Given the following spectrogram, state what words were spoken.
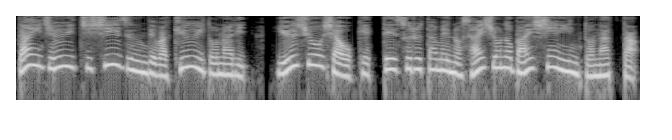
第11シーズンでは9位となり、優勝者を決定するための最初の陪審員となった。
